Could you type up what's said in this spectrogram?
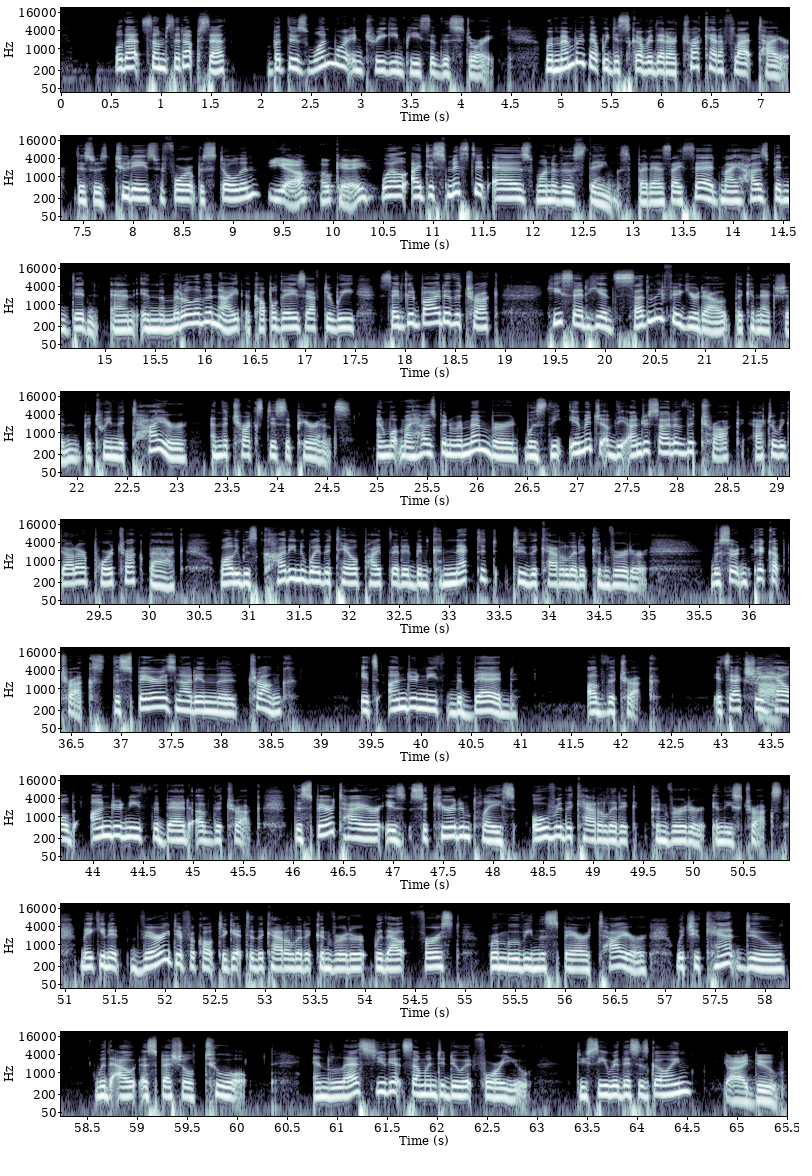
Well, that sums it up, Seth. But there's one more intriguing piece of this story. Remember that we discovered that our truck had a flat tire. This was two days before it was stolen? Yeah, okay. Well, I dismissed it as one of those things. But as I said, my husband didn't. And in the middle of the night, a couple days after we said goodbye to the truck, he said he had suddenly figured out the connection between the tire and the truck's disappearance. And what my husband remembered was the image of the underside of the truck after we got our poor truck back while he was cutting away the tailpipe that had been connected to the catalytic converter. With certain pickup trucks, the spare is not in the trunk, it's underneath the bed of the truck. It's actually ah. held underneath the bed of the truck. The spare tire is secured in place over the catalytic converter in these trucks, making it very difficult to get to the catalytic converter without first removing the spare tire, which you can't do without a special tool, unless you get someone to do it for you. Do you see where this is going? I do.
